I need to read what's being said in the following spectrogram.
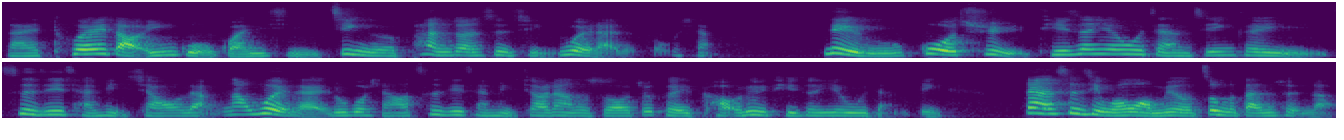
来推导因果关系，进而判断事情未来的走向。例如，过去提升业务奖金可以刺激产品销量，那未来如果想要刺激产品销量的时候，就可以考虑提升业务奖金。但事情往往没有这么单纯的，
